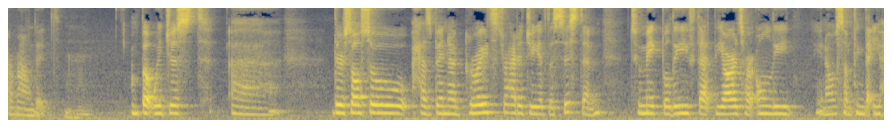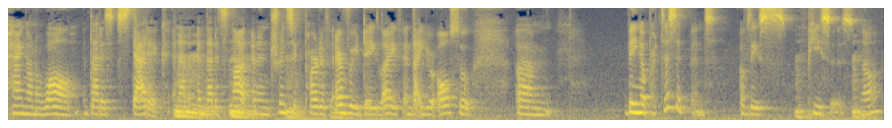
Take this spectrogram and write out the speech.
around it mm-hmm. but we just uh, there's also has been a great strategy of the system to make believe that the arts are only you know something that you hang on a wall that is static and, mm-hmm. and that it's not mm-hmm. an intrinsic mm-hmm. part of everyday life and that you're also um, being a participant of these mm-hmm. pieces mm-hmm. no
